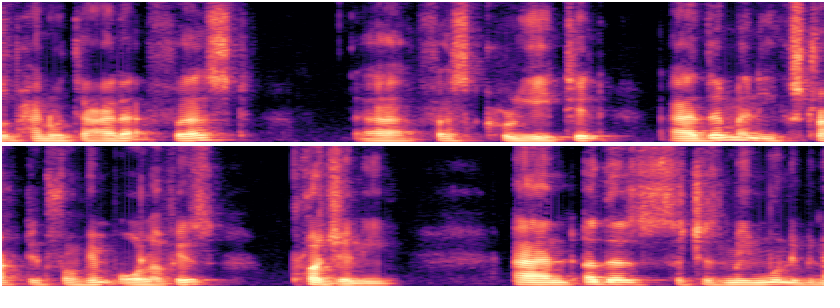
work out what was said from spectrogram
subhanahu wa ta'ala first uh, first created Adam and he extracted from him all of his progeny. And others such as Maymun ibn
